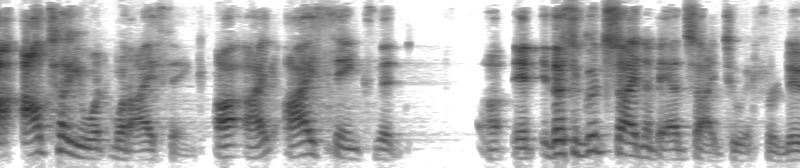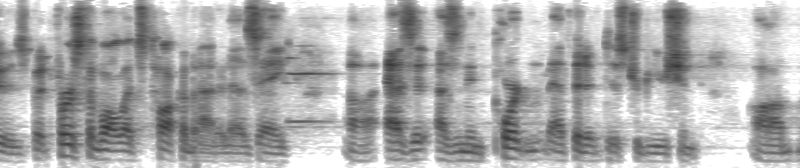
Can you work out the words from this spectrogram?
I, will tell you what, what I think. I, I, I think that uh, it, there's a good side and a bad side to it for news. But first of all, let's talk about it as a uh, as a, as an important method of distribution. Um,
